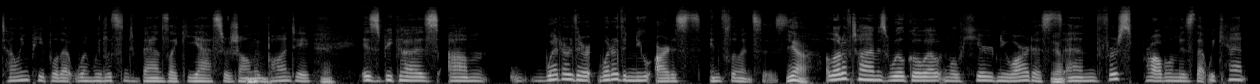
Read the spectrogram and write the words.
telling people that when we listen to bands like Yes or Jean Luc Mm. Ponty, Yeah. is because um, what are their what are the new artists' influences? Yeah. A lot of times we'll go out and we'll hear new artists, Yeah. and the first problem is that we can't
